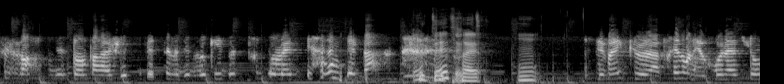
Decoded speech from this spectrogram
plus avoir de saut en parachute, peut-être ça va débloquer d'autres trucs dans ma vie. je ne sais pas. Peut-être, ouais. Mm. C'est vrai qu'après, dans les relations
